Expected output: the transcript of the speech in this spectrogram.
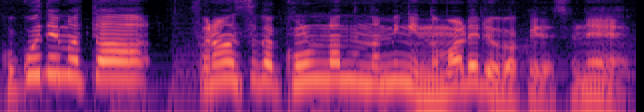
ここでまたフランスが混乱の波に飲まれるわけですね。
